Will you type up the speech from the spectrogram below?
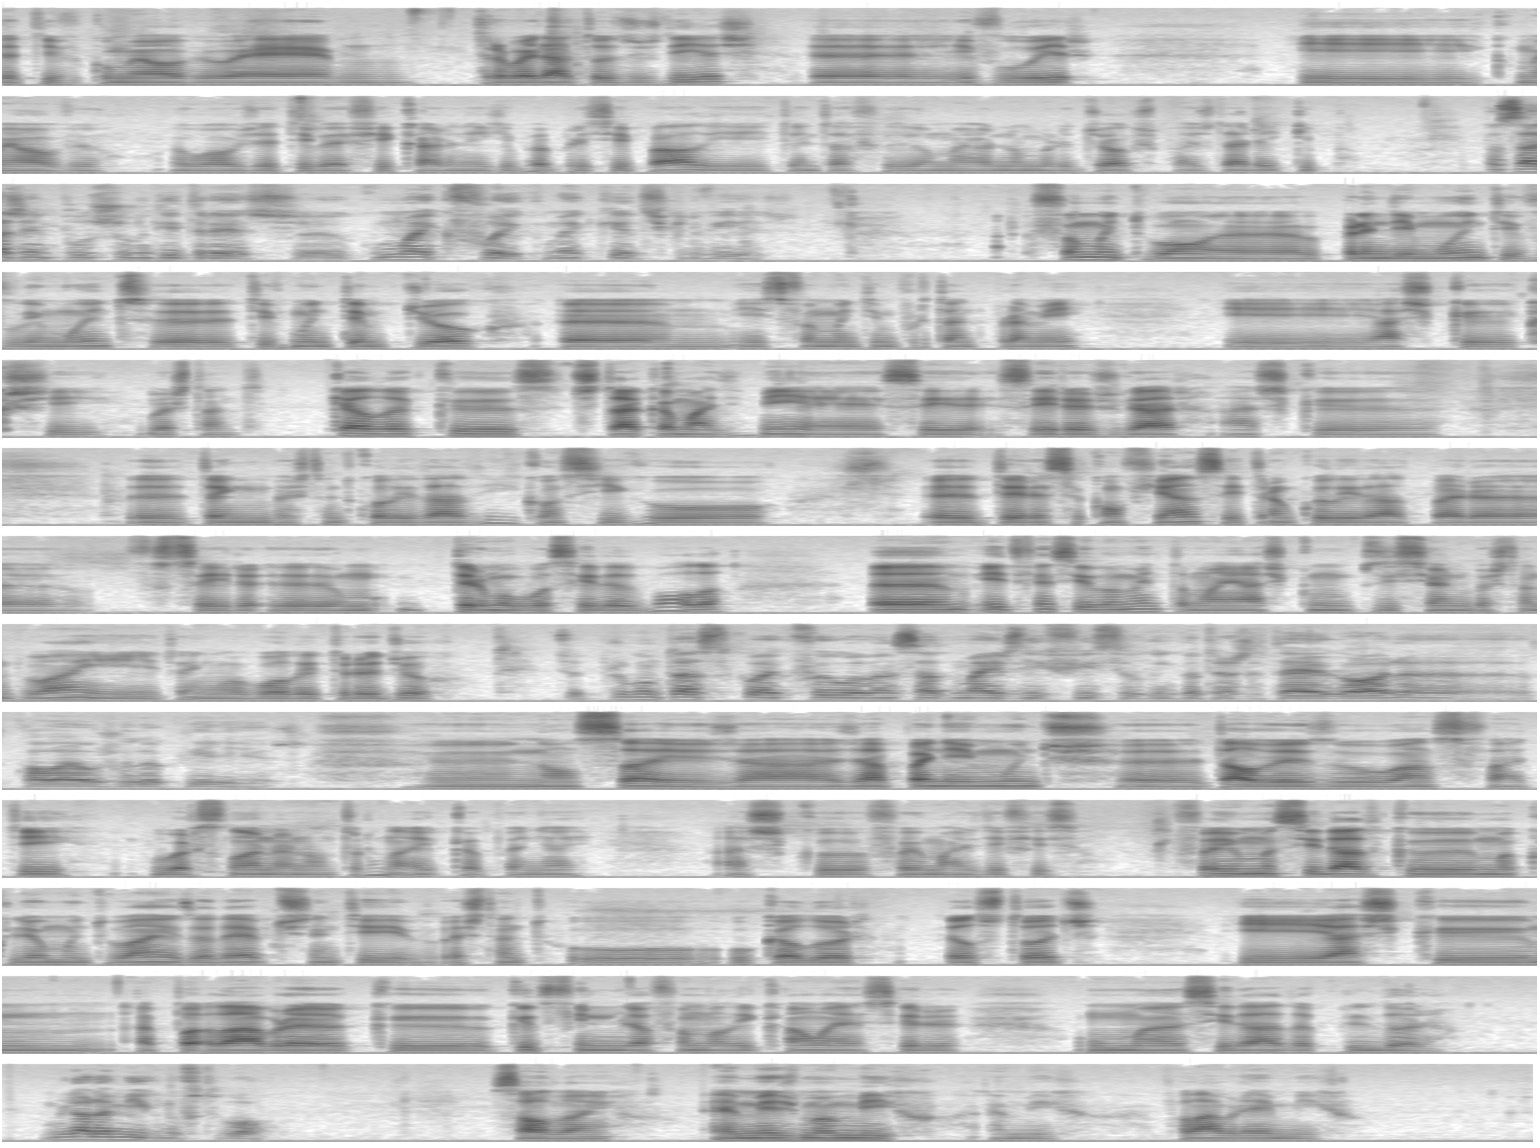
objetivo, como é óbvio, é hum, trabalhar todos os dias, eh, evoluir e, como é óbvio, o objetivo é ficar na equipa principal e tentar fazer o maior número de jogos para ajudar a equipa. Passagem pelo Sub-23, eh, como é que foi? Como é que a descrevias? Foi muito bom, eh, aprendi muito, evolui muito, tive muito tempo de jogo e isso foi muito importante para mim e acho que cresci bastante. Aquela que se destaca mais em mim é sair, sair a jogar, acho que tenho bastante qualidade e consigo ter essa confiança e tranquilidade para sair, ter uma boa saída de bola e defensivamente também acho que me posiciono bastante bem e tenho uma boa leitura de jogo. Se eu te perguntasse qual é que foi o avançado mais difícil que encontraste até agora, qual é o jogador que dirias? Não sei, já, já apanhei muitos, talvez o Ansu Fati, o Barcelona num torneio que apanhei, acho que foi o mais difícil. Foi uma cidade que me acolheu muito bem, os adeptos, senti bastante o, o calor deles todos e acho que hum, a palavra que, que define melhor Famalicão é ser uma cidade acolhedora. Melhor amigo no futebol? Saldanho. É mesmo amigo, amigo. A palavra é amigo.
